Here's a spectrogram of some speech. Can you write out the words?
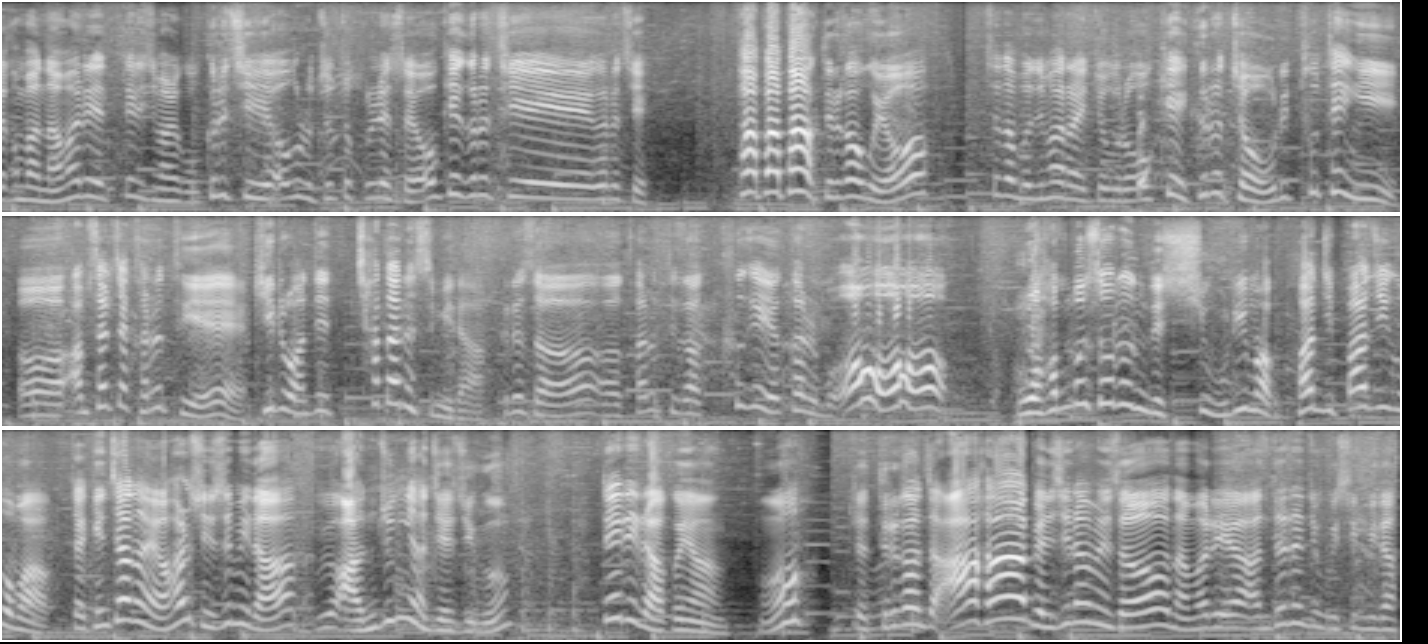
잠깐만 나마리 때리지 말고. 그렇지 어그로 저쪽 끌렸어요. 오케이 그렇지 그렇지. 팍팍팍 들어가고요. 쳐다보지 마라 이쪽으로. 오케이 그렇죠. 우리 투탱이 어, 암살자 카르트의 길을 완전히 차단했습니다. 그래서 어, 카르트가 크게 역할을 뭐 어어어. 와 한 번 썰었는데 씨 우리 막 반지 빠지고 막. 자 괜찮아요. 할 수 있습니다. 왜 안 죽냐 쟤 지금? 때리라 그냥 어? 자 들어가면서 아하 변신하면서 나마리에 안전해지고 있습니다.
